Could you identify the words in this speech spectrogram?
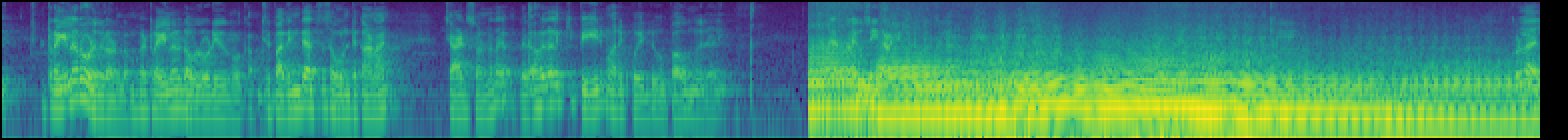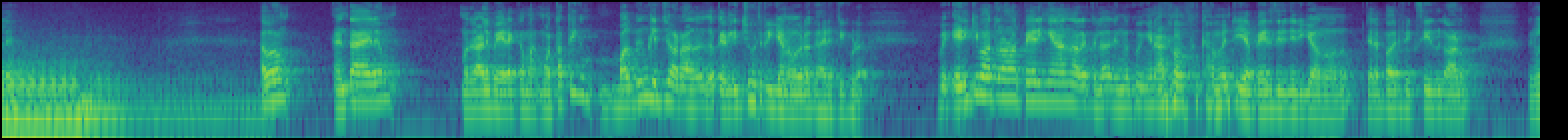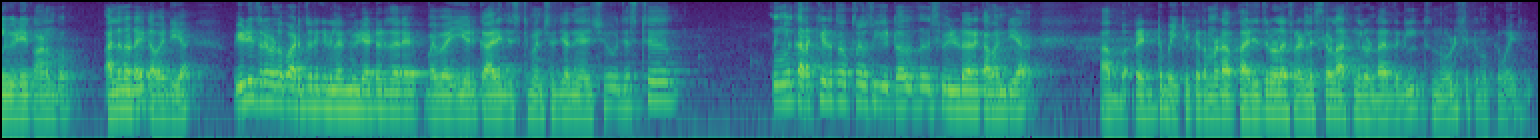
ട്രെയിലർ കൊടുത്തിട്ടുണ്ട്. നമുക്ക് ട്രെയിലർ ഡൗൺലോഡ് ചെയ്ത് നോക്കാം. ചിലപ്പോൾ അതിന്റെ അകത്ത് സൗണ്ട് കാണാൻ ചാൻസ് ഉണ്ട്. മുതലാളിക്ക് പേര് മാറിപ്പോയില്ല പാവ മുതലാളി. അത് എത്ര യൂസ് ചെയ്യാൻ അറിയില്ല. കൊള്ളാമല്ലേ അപ്പം എന്തായാലും മുതലാളി പേരൊക്കെ മൊത്തത്തിൽ ബഗും ഗ്ലിച്ചുമാണ് അത് തെളിച്ചുകൊണ്ടിരിക്കുകയാണ് ഓരോ കാര്യത്തിൽ കൂടെ. എനിക്ക് മാത്രമാണ് പേര് ഇങ്ങനെയാണെന്ന് അറിയത്തില്ല. നിങ്ങൾക്കും ഇങ്ങനെയാണോ കമന്റ് ചെയ്യുക പേര് തിരിഞ്ഞിരിക്കുകയെന്ന് തോന്നുന്നു. ചിലപ്പോൾ അവർ ഫിക്സ് ചെയ്ത് കാണും. നിങ്ങൾ വീഡിയോ കാണുമ്പോൾ അല്ലതോടെ കമന്റ് ചെയ്യുക വീഡിയോ ഇത്രയേ ഉള്ളൂ. അപ്പോൾ അടുത്തൊരു കിടിലൻ വീഡിയോ ആയിട്ട് ഒരു തരെ ബൈ ബൈ ഈ ഒരു കാര്യം ജസ്റ്റ് മെൻഷൻ ചെയ്യാമെന്ന് വിചാരിച്ചു. ജസ്റ്റ് നിങ്ങൾ കറക്റ്റ് എടുത്ത് എത്ര ദിവസം കിട്ടുന്നത് വീഡിയോ വരെ കമന്റ് ചെയ്യുക റെഡ് ബൈക്കൊക്കെ നമ്മുടെ പരിചയത്തിലുള്ള ഫ്രണ്ട് ആർക്കെങ്കിലും ഉണ്ടായിരുന്നെങ്കിൽ ഓടിച്ചൊക്കെ നോക്കുമായിരുന്നു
